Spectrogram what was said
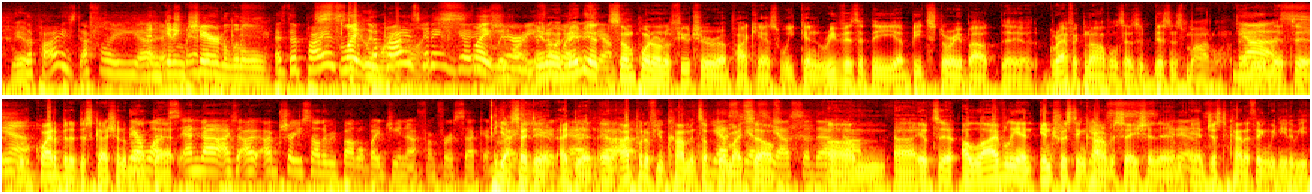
Yeah. the pie is definitely uh, and getting expanding. shared a little As the pie is slightly the more pie is getting, getting Slightly shared more You know, different what, maybe at yeah. some point on a future uh, podcast, we can revisit the uh, Beat story about the graphic novels as a business model. I mean, Yes. it's uh, Yeah. quite a bit of discussion There about was, that. and uh, I, I, I'm sure you saw the rebuttal by Gina from First Second. Yes, right? I She did. I did, and, I uh, put a few comments up there yes, yes, myself. yes, and then, um, uh, it's a, a lively and interesting Yes, conversation, it and, and just the kind of thing we need to be,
